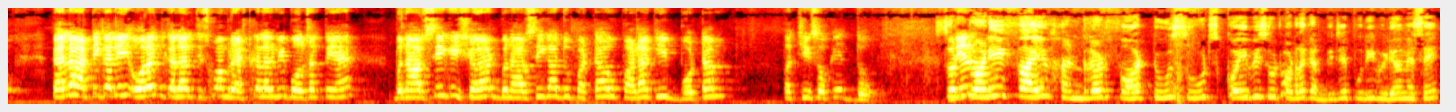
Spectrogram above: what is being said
पहला आर्टिकल ही ऑरेंज कलर जिसको हम रेस्ट कलर भी बोल सकते हैं। बनारसी की शर्ट बनारसी का दुपट्टा उपाड़ा की बॉटम पच्चीस के दो। So twenty five hundred for two suits कोई भी सूट ऑर्डर कर दीजिए पूरी वीडियो में से।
